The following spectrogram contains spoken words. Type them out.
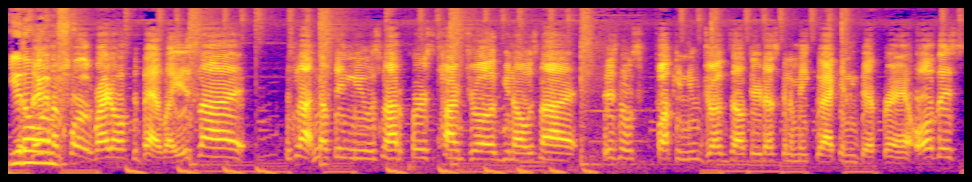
You don't. They're gonna pull it right off the bat. Like it's not. It's not nothing new. It's not a first time drug. You know, it's not. There's no fucking new drugs out there that's gonna make you act any different. All this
